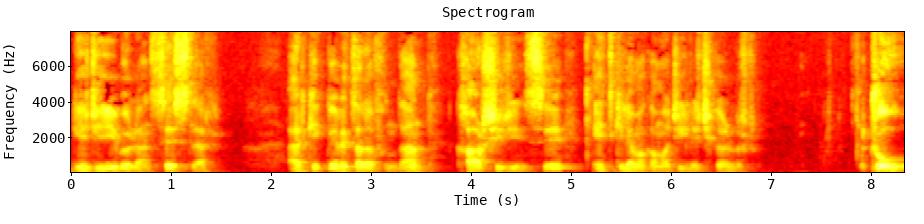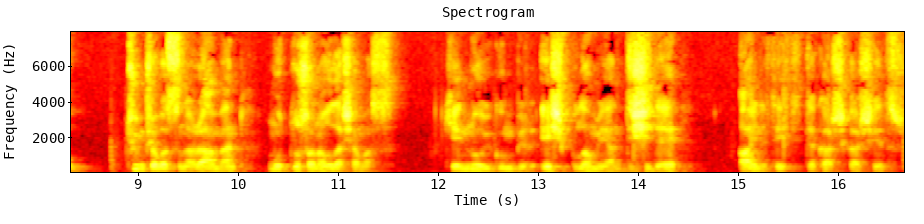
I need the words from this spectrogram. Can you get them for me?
Geceyi bölen sesler erkekleri tarafından karşı cinsi etkilemek amacıyla çıkarılır. Çoğu tüm çabasına rağmen mutlu sona ulaşamaz. Kendine uygun bir eş bulamayan dişi de aynı tehditle karşı karşıyadır.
